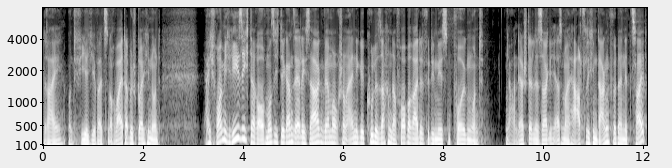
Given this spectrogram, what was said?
3 und 4 jeweils noch weiter besprechen. Und ja, ich freue mich riesig darauf, muss ich dir ganz ehrlich sagen. Wir haben auch schon einige coole Sachen da vorbereitet für die nächsten Folgen und ja, an der Stelle sage ich erstmal herzlichen Dank für deine Zeit.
